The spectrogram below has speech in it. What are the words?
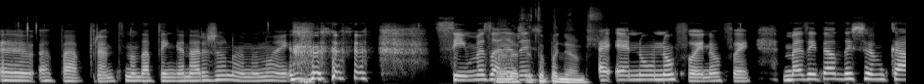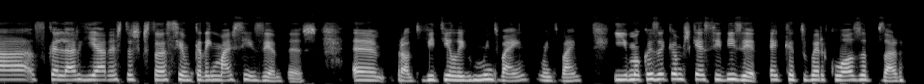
Eh, opá, pronto, não dá para enganar o João Nuno, não é? Sim, mas olha, esta deixa- te apanhamos. é, é, não, não foi, não foi. Mas então deixa-me cá, se calhar, guiar estas questões assim um bocadinho mais cinzentas. Ahm, pronto, vitíligo, muito bem, muito bem. E uma coisa que eu me esqueci de dizer é que a tuberculose, apesar de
